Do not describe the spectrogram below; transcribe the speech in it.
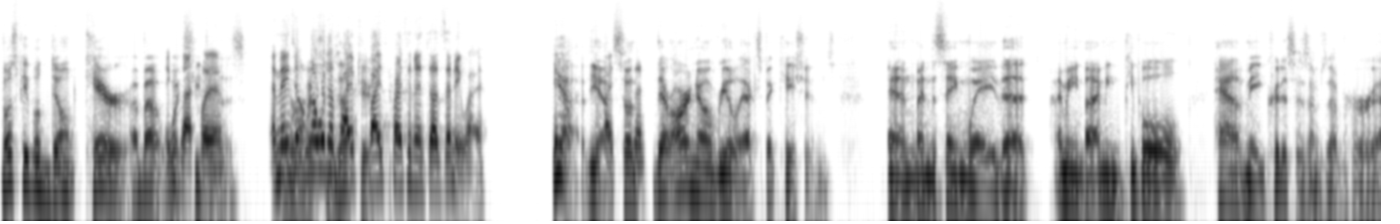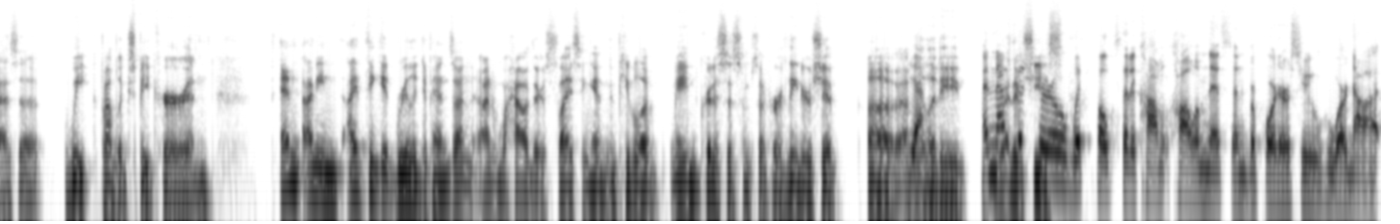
most people don't care about what she does. And they don't know what a vice, vice president does anyway. They Yeah, don't know what the yeah. So president there are no real expectations, and in the same way that I mean, I mean, people have made criticisms of her as a weak public speaker, and and I mean, I think it really depends on on how they're slicing it. And people have made criticisms of her leadership uh, Yeah. ability, And that's whether she's true with folks that are col- columnists and reporters who who are not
